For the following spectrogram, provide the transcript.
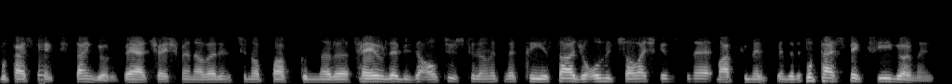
bu perspektiften görür. Veya Çeşme Nava Haber'in Sinop baskınları, Sevr'de bizi 600 kilometre kıyı sadece 13 savaş gemisine mahkum etmeleri bu perspektifi görmeniz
